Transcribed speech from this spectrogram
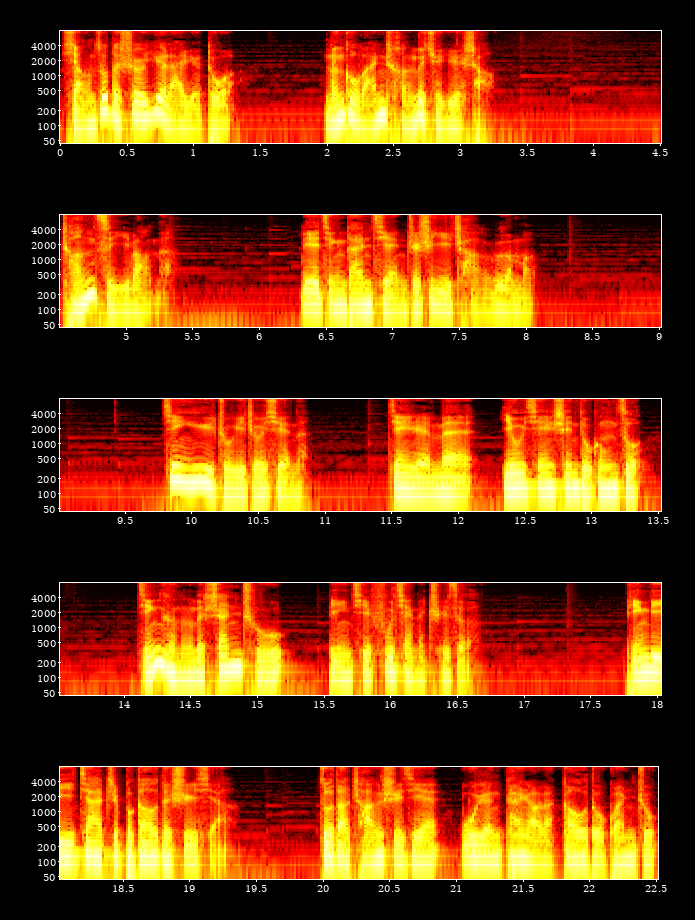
想做的事越来越多，能够完成的却越少。长此以往呢，列清单简直是一场噩梦。禁欲主义哲学呢，建议人们优先深度工作。尽可能的删除摒弃肤浅的职责，屏蔽价值不高的事项，做到长时间无人干扰的高度关注。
